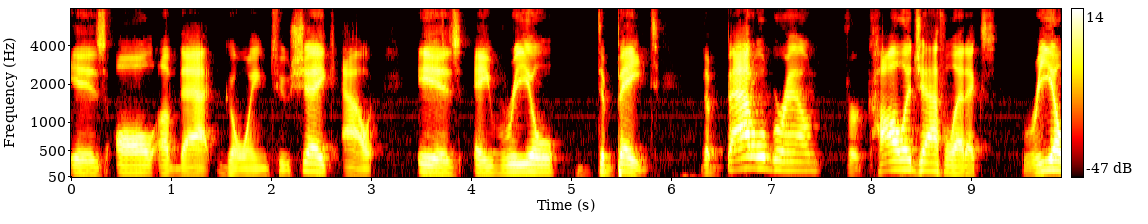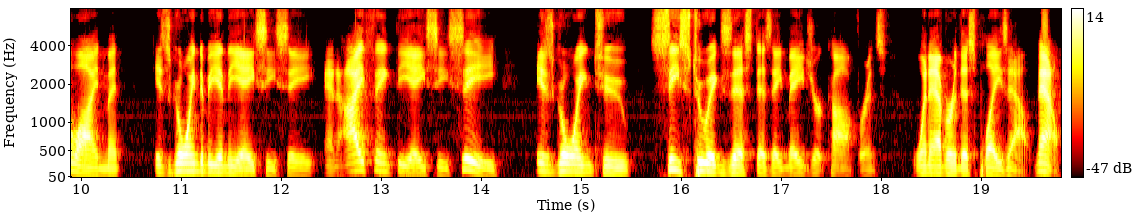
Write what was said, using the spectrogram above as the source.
is all of that going to shake out is a real debate. The battleground for college athletics realignment is going to be in the ACC. And I think the ACC is going to cease to exist as a major conference whenever this plays out. Now,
